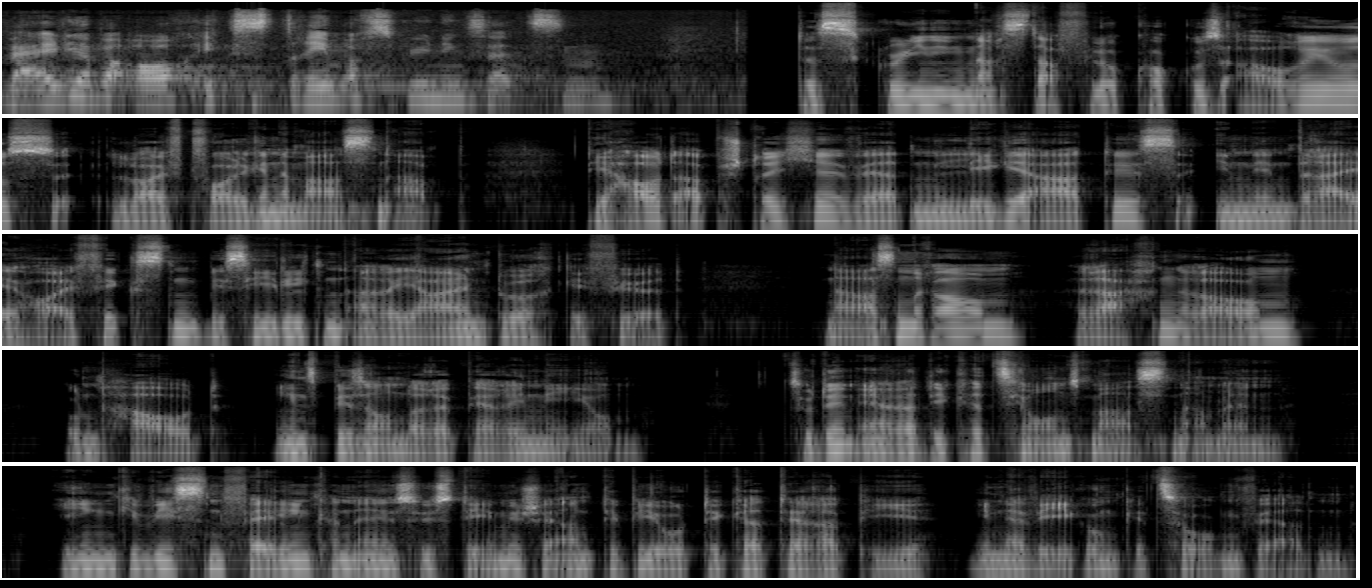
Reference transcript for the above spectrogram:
weil die aber auch extrem auf Screening setzen. Das Screening nach Staphylococcus aureus läuft folgendermaßen ab. Die Hautabstriche werden legeartis in den drei häufigsten besiedelten Arealen durchgeführt. Nasenraum, Rachenraum und Haut, insbesondere Perineum. Zu den Eradikationsmaßnahmen. In gewissen Fällen kann eine systemische Antibiotikatherapie in Erwägung gezogen werden.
